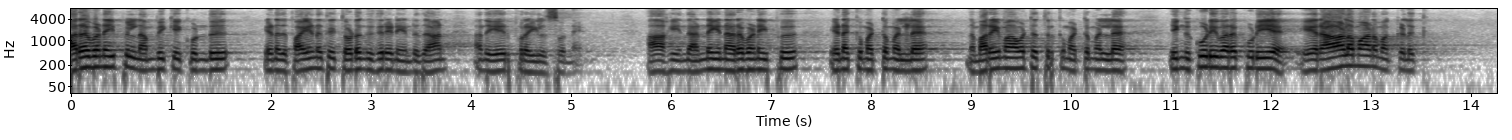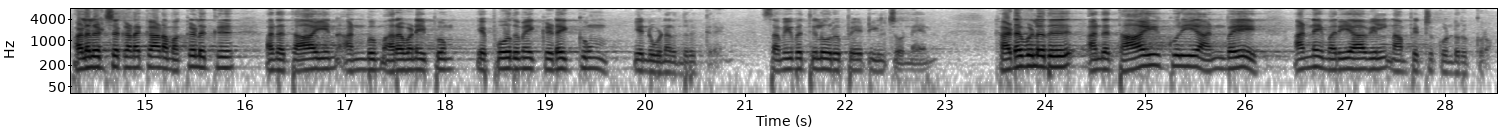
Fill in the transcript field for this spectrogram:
அரவணைப்பில் நம்பிக்கை கொண்டு எனது பயணத்தை தொடங்குகிறேன் என்று தான் அந்த ஏற்புரையில் சொன்னேன். ஆக இந்த அன்னையின் அரவணைப்பு எனக்கு மட்டுமல்ல இந்த மறை மாவட்டத்திற்கு மட்டுமல்ல இங்கு கூடி வரக்கூடிய ஏராளமான மக்களுக்கு பல லட்சக்கணக்கான மக்களுக்கு அந்த தாயின் அன்பும் அரவணைப்பும் எப்போதுமே கிடைக்கும் என்று உணர்ந்திருக்கிறேன். சமீபத்தில் ஒரு பேட்டியில் சொன்னேன். கடவுளது அந்த தாய்க்குரிய அன்பை அன்னை மரியாவில் நாம் பெற்றுக்கொண்டிருக்கிறோம்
